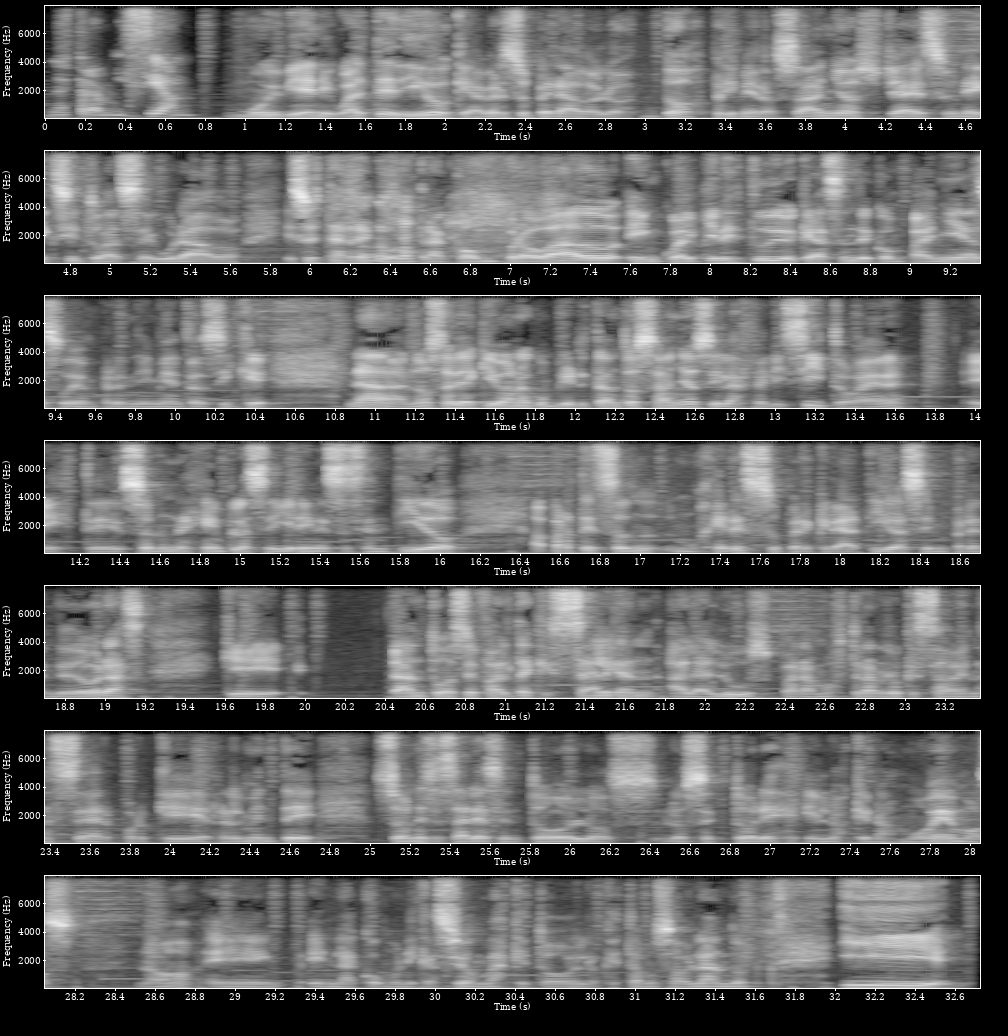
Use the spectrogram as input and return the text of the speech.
nuestra misión. Muy bien, igual te digo que haber superado los dos primeros años ya es un éxito asegurado. Eso está recontra comprobado en cualquier estudio que hacen de compañías o de emprendimiento. Así que nada, no sabía que iban a cumplir tantos años y las felicito. ¿eh? Este, son un ejemplo a seguir en ese sentido. Aparte son mujeres súper creativas, emprendedoras que tanto hace falta que salgan a la luz para mostrar lo que saben hacer, porque realmente son necesarias en todos los, sectores en los que nos movemos, ¿no? En, la comunicación más que todo, en lo que estamos hablando. Y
